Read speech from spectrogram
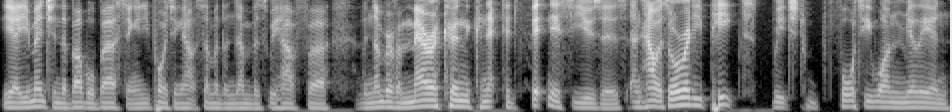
Yeah, you mentioned the bubble bursting and you're pointing out some of the numbers we have for the number of American connected fitness users and how it's already peaked, reached 41 million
